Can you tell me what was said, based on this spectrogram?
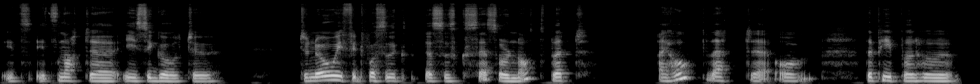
it's it's not an easy goal to to know if it was a, a success or not, but I hope that uh, the people who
